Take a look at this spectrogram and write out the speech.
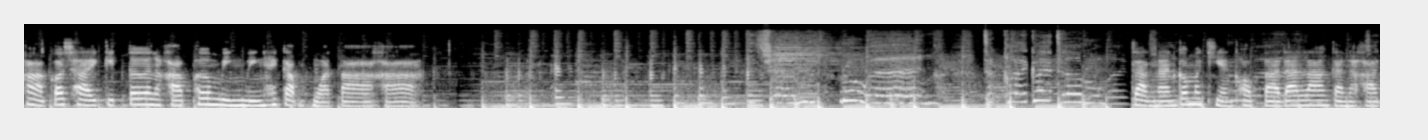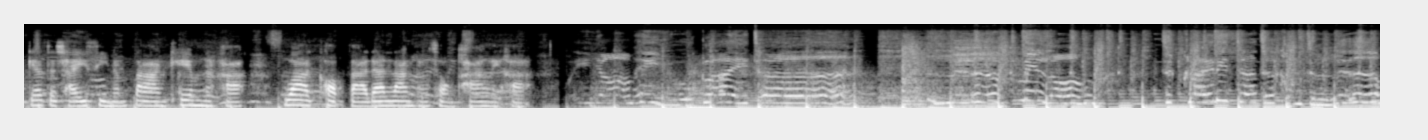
ค่ะก็ใช้กิตเตอร์นะคะ เพิ่มวิงวิงให้กับหัวตาค่ะจากนั้นก็มาเขียนขอบตาด้านล่างกันนะคะ แก้วจะใช้สีน้ำตาลเข้มนะคะ วาดขอบตาด้านล่างทั้งสองข้างเลยค่ะ ให้อยู่ใกล้เธอลืมไม่ลง ถ้าใครได้เจอเธอคงจะลืม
